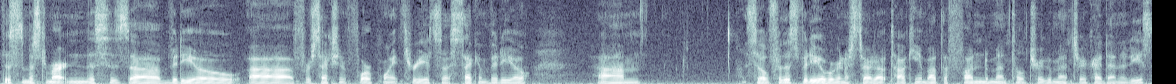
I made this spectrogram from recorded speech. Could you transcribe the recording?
This is Mr. Martin. This is a video uh, for section 4.3. It's a second video. Um, so for this video we're going to start out talking about the fundamental trigonometric identities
